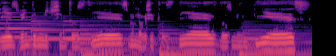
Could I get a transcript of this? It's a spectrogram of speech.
10, 20, 1810, 1910, 2010.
